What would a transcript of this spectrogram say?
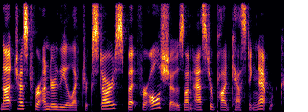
not just for Under the Electric Stars, but for all shows on Aster Podcasting Network.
